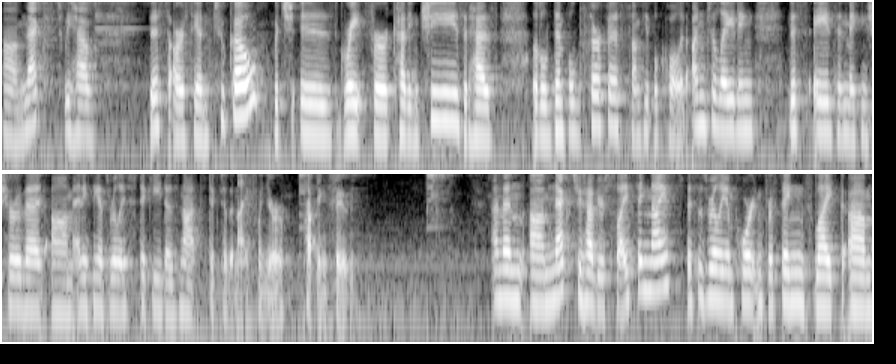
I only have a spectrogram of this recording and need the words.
Um, next, we have this, our Santoku, which is great for cutting cheese. It has a little dimpled surface. Some people call it undulating. This aids in making sure that um, anything that's really sticky does not stick to the knife when you're prepping food. And then um, next you have your slicing knife. This is really important for things like um,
